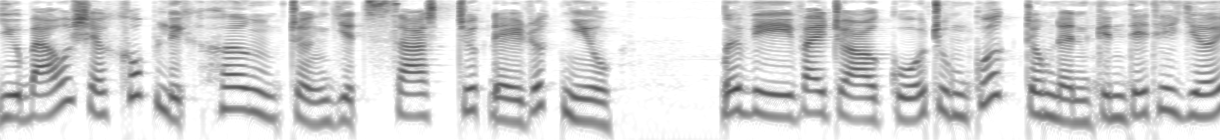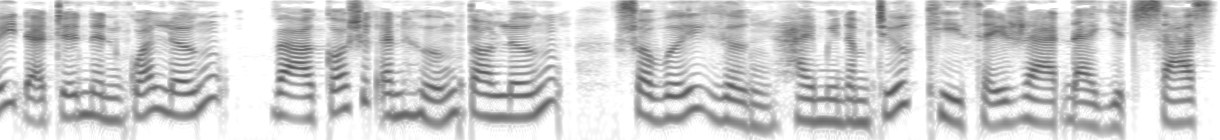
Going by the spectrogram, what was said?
dự báo sẽ khốc liệt hơn trận dịch SARS trước đây rất nhiều – bởi vì vai trò của Trung Quốc trong nền kinh tế thế giới đã trở nên quá lớn và có sức ảnh hưởng to lớn so với gần 20 năm trước khi xảy ra đại dịch SARS.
